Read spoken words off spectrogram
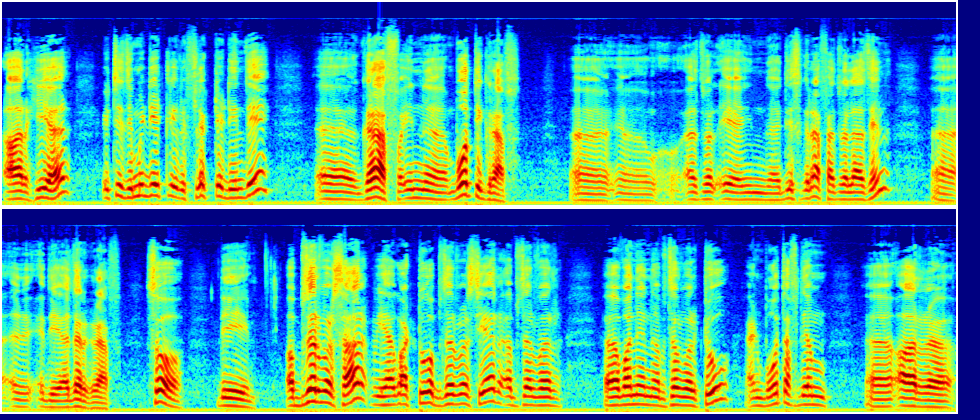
are here it is immediately reflected in the uh, graph in uh, both the graphs uh, uh, as well uh, in this graph as well as in the other graph. So, the observers are we have got two observers here observer 1 and observer 2 and both of them are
